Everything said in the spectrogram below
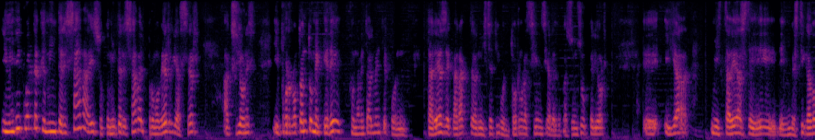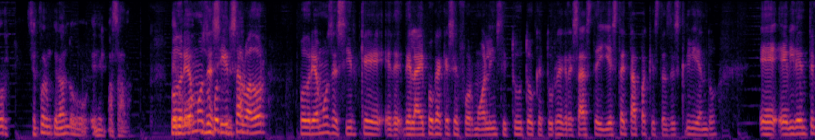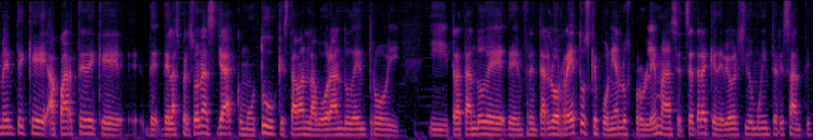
y me di cuenta que me interesaba eso, que me interesaba el promover y hacer acciones, y por lo tanto me quedé fundamentalmente con tareas de carácter administrativo en torno a la ciencia, a la educación superior, eh, y ya mis tareas de, investigador se fueron quedando en el pasado. Podríamos decir, Salvador, podríamos decir que eh, de, la época que se formó el instituto, que tú regresaste y esta etapa que estás describiendo, eh, evidentemente que aparte de que de, las personas ya como tú que estaban laborando dentro y, tratando de, enfrentar los retos que ponían los problemas, etcétera, que debió haber sido muy interesante.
